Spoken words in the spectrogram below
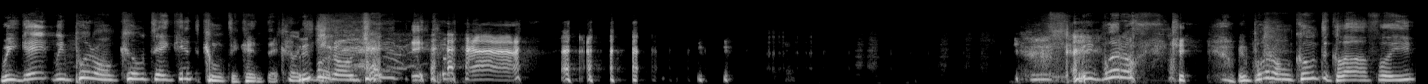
We gave we put on Kunte Kinte Kunte Kinte. We put on Kinte. we put on we put on Kunta Claw for you.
